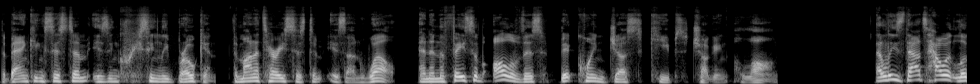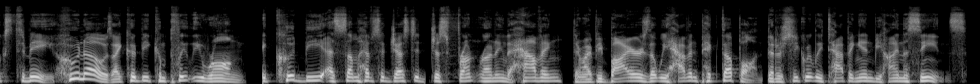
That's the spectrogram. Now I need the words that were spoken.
The banking system is increasingly broken. The monetary system is unwell. And in the face of all of this, Bitcoin just keeps chugging along. At least that's how it looks to me. Who knows? I could be completely wrong. It could be, as some have suggested, just front running the halving. There might be buyers that we haven't picked up on that are secretly tapping in behind the scenes.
